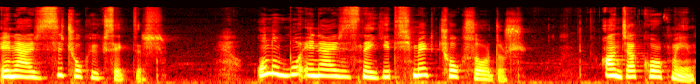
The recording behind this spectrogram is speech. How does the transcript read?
Enerjisi çok yüksektir. Onun bu enerjisine yetişmek çok zordur. Ancak korkmayın.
